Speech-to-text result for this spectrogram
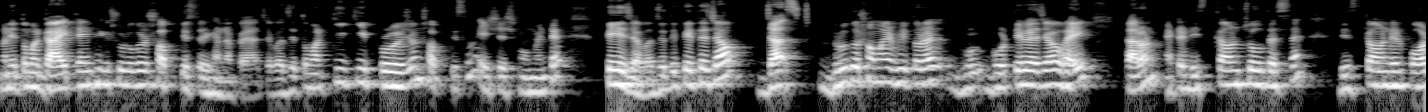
মানে তোমার গাইডলাইন থেকে শুরু করে সব কিছু এখানে পেয়ে যাবে। যে তোমার কি কি প্রয়োজন সব কিছু এই শেষ মোমেন্টে পেয়ে যাবে। যদি পেতে চাও জাস্ট দ্রুত সময়ের ভিতরে ভর্তি হয়ে যাও ভাই। কারণ একটা ডিসকাউন্ট চলতেছে। ডিসকাউন্টের পর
